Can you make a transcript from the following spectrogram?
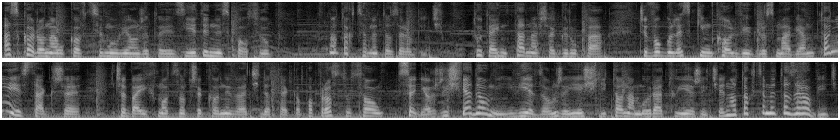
A skoro naukowcy mówią, że to jest jedyny sposób, no to chcemy to zrobić. Tutaj ta nasza grupa, czy w ogóle z kimkolwiek rozmawiam, to nie jest tak, że trzeba ich mocno przekonywać do tego. Po prostu są seniorzy świadomi i wiedzą, że jeśli to nam uratuje życie, no to chcemy to zrobić.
